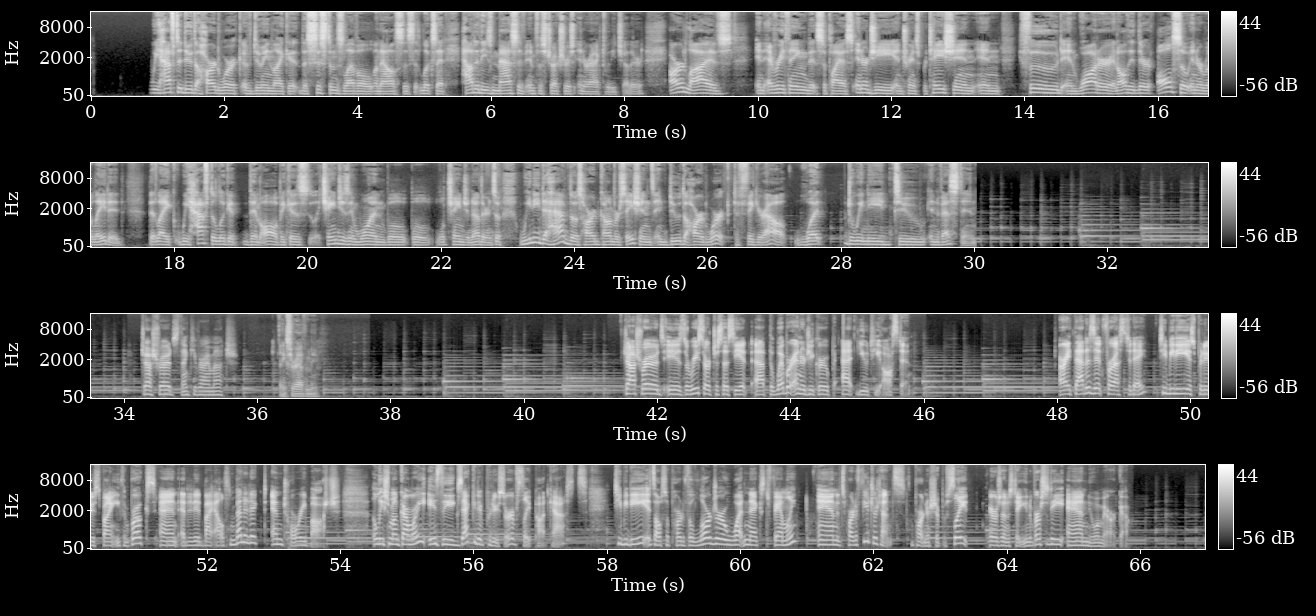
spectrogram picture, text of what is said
We have to do the hard work of doing like a, the systems level analysis that looks at how do these massive infrastructures interact with each other. Our lives and everything that supply us energy and transportation and food and water and all the, they're also interrelated that like we have to look at them all because like changes in one will will will change another and so we need to have those hard conversations and do the hard work to figure out what do we need to invest in Josh Rhodes thank you very much thanks for having me Josh Rhodes is the research associate at the Webber Energy Group at UT Austin. All right, that is it for us today. TBD is produced by Ethan Brooks and edited by Allison Benedikt and Tori Bosch. Alicia Montgomery is the executive producer of Slate Podcasts. TBD is also part of the larger What Next family, and it's part of Future Tense, a partnership of Slate, Arizona State University, and New America.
